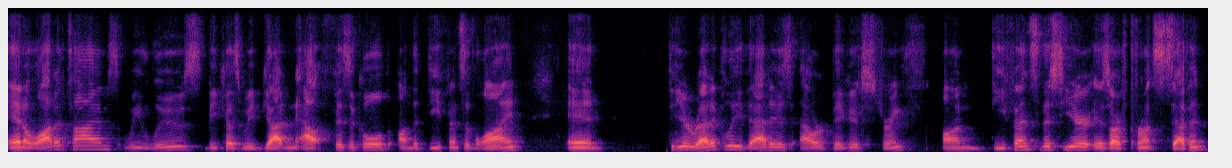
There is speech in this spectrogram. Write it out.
And a lot of times we lose because we've gotten out physical on the defensive line. And theoretically that is our biggest strength on defense this year is our front seven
